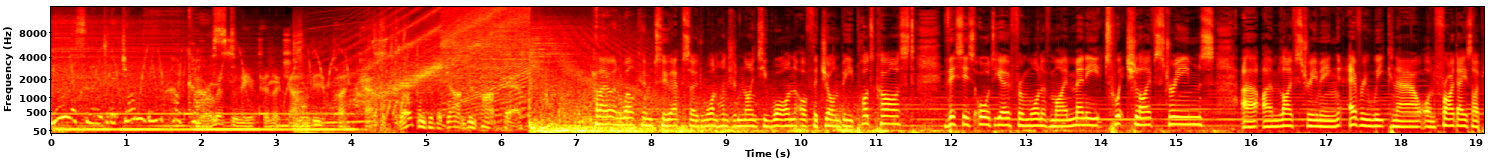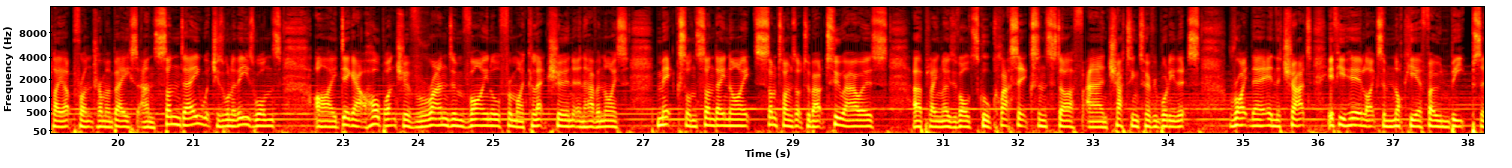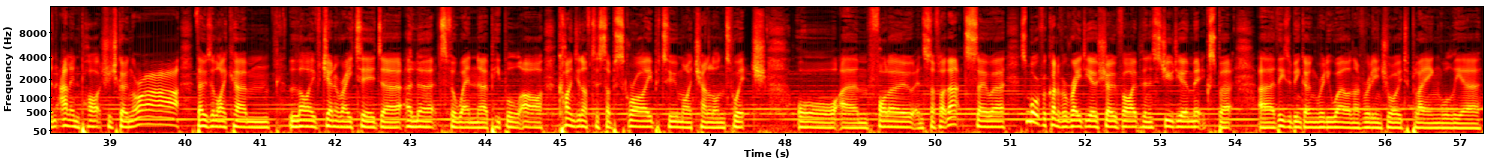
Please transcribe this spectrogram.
You're listening to the John B. Podcast. You're listening to the John B. Podcast. Welcome to the John B. Podcast. Hello and welcome to episode 191 of the John B podcast. This is audio from one of my many Twitch live streams. Uh, I'm live streaming every week now. On Fridays, I play upfront drum and bass, and Sunday, which is one of these ones, I dig out a whole bunch of random vinyl from my collection and have a nice mix on Sunday nights, sometimes up to about two hours, uh, playing loads of old school classics and stuff, and chatting to everybody that's right there in the chat. If you hear like some Nokia phone beeps and Alan Partridge going "ah," those are like um, live generated uh, alerts for when uh, people are kind enough to subscribe to my channel on Twitch or um, follow and stuff like that. So uh, it's more of a kind of a radio show vibe than a studio mix, but uh, these have been going really well, and I've really enjoyed playing all the uh,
